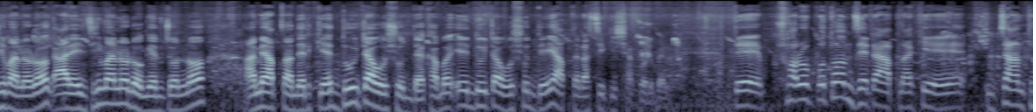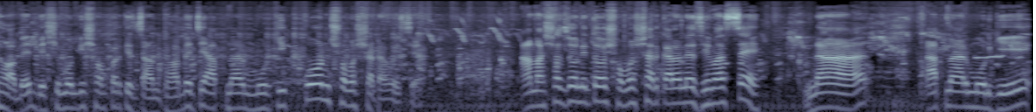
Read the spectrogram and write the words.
ঝিমানো রোগ। আর এই ঝিমানো রোগের জন্য আমি আপনাদেরকে দুইটা ওষুধ দেখাবো। এই দুইটা ওষুধ দিয়ে আপনারা চিকিৎসা করবেন। তে সর্বপ্রথম যেটা আপনাকে জানতে হবে, দেশি মুরগি সম্পর্কে জানতে হবে যে আপনার মুরগি কোন সমস্যাটা হয়েছে। আমাশাজনিত সমস্যার কারণে ঝিমাচ্ছে না, আপনার মুরগি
